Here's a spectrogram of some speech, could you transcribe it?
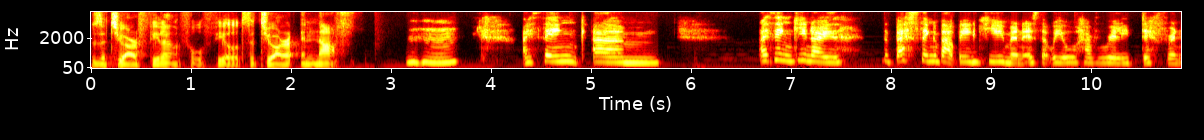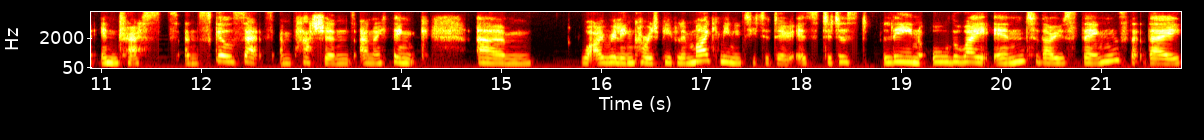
that you are feeling fulfilled, that you are enough? Mm-hmm. I think, um, I think you know, the best thing about being human is that we all have really different interests and skill sets and passions, and I think. Um, what I really encourage people in my community to do is to just lean all the way into those things that they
